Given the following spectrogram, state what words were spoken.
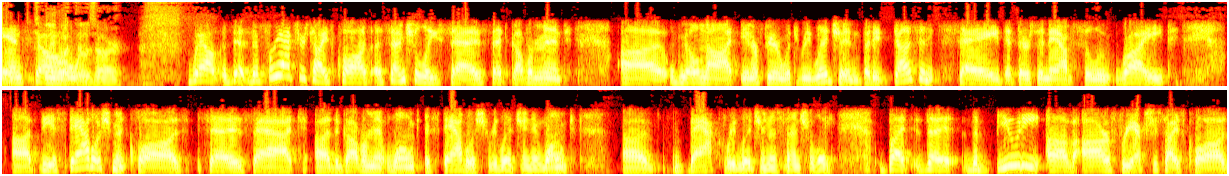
So and explain so, what those are. Well, the, the free exercise clause essentially says that government uh, will not interfere with religion, but it doesn't say that there's an absolute right. Uh, the establishment clause says that uh, the government won't establish religion. It won't uh, back religion essentially. But the the beauty of our free exercise clause,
